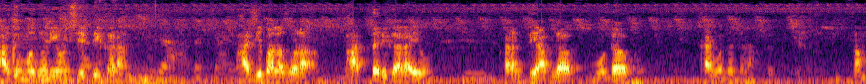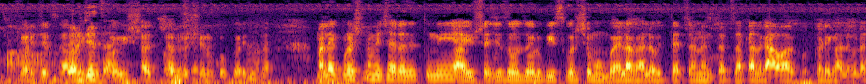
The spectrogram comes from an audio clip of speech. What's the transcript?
अधूनमधून येऊन शेती करा. भाजीपाला थोडा भात तरी करा येऊन. कारण ते आपलं मोठं काय बोलतात त्याला? सम- गरजेचं आहे. गरजेचं. भविष्याच्या. दृष्टीने खूप गरजेचं आहे. मला एक प्रश्न विचारायचा. तुम्ही आयुष्याची जवळजवळ वीस वर्ष मुंबईला घालवली त्याच्यानंतरचा काल गावाकडे घालवला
